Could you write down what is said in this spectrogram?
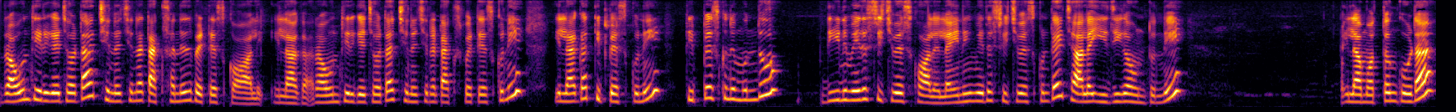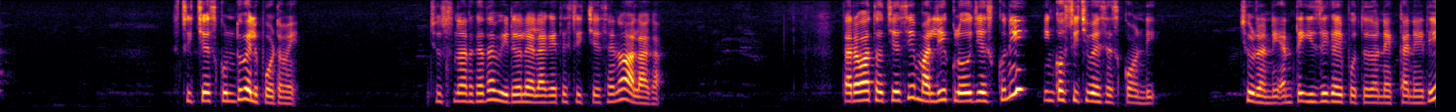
రౌండ్ తిరిగే చోట చిన్న చిన్న టక్స్ అనేది పెట్టేసుకోవాలి. ఇలాగా రౌండ్ తిరిగే చోట చిన్న చిన్న టక్స్ పెట్టేసుకుని ఇలాగా తిప్పేసుకుని తిప్పేసుకునే ముందు దీని మీద స్టిచ్ వేసుకోవాలి. లైనింగ్ మీద స్టిచ్ వేసుకుంటే చాలా ఈజీగా ఉంటుంది. ఇలా మొత్తం కూడా స్టిచ్ చేసుకుంటూ వెళ్ళిపోవటమే. చూస్తున్నారు కదా వీడియోలో ఎలాగైతే స్టిచ్ చేశానో అలాగా. తర్వాత వచ్చేసి మళ్ళీ క్లోజ్ చేసుకుని ఇంకో స్టిచ్ వేసేసుకోండి. చూడండి ఎంత ఈజీగా అయిపోతుందో నెక్ అనేది.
